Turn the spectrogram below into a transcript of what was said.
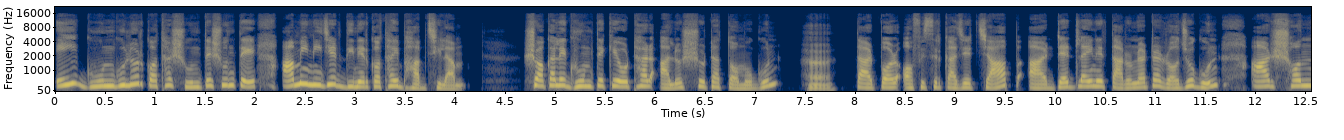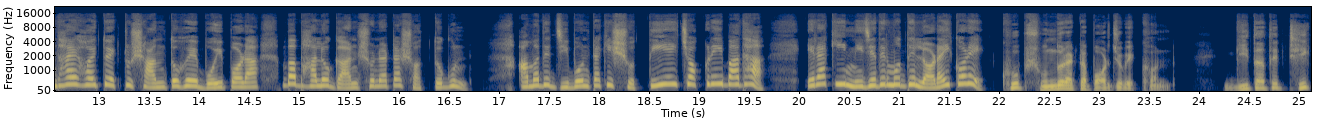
এই গুণগুলোর কথা শুনতে শুনতে আমি নিজের দিনের কথাই ভাবছিলাম। সকালে ঘুম থেকে ওঠার আলস্যটা তমগুণ। হ্যাঁ। তারপর অফিসের কাজের চাপ আর ডেডলাইনের তাড়নাটা রজগুণ, আর সন্ধ্যায় হয়তো একটু শান্ত হয়ে বই পড়া বা ভালো গান শোনাটা সত্যগুণ। আমাদের জীবনটা কি সত্যিই এই চক্রেই বাধা? এরা কি নিজেদের মধ্যে লড়াই করে? খুব সুন্দর একটা পর্যবেক্ষণ। গীতাতে ঠিক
